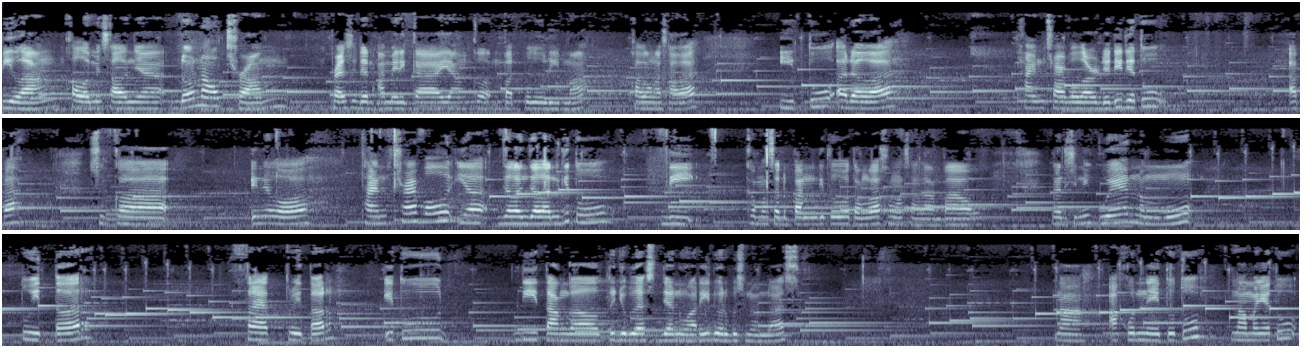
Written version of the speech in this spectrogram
bilang kalau misalnya Donald Trump presiden Amerika yang ke-45 kalau nggak salah itu adalah time traveler. Jadi dia tuh apa suka ini loh time travel ya jalan-jalan gitu di ke masa depan gitu atau enggak ke masa lampau. Nah di sini gue nemu Twitter thread Twitter itu di tanggal 17 Januari 2019. Nah akunnya itu tuh namanya tuh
